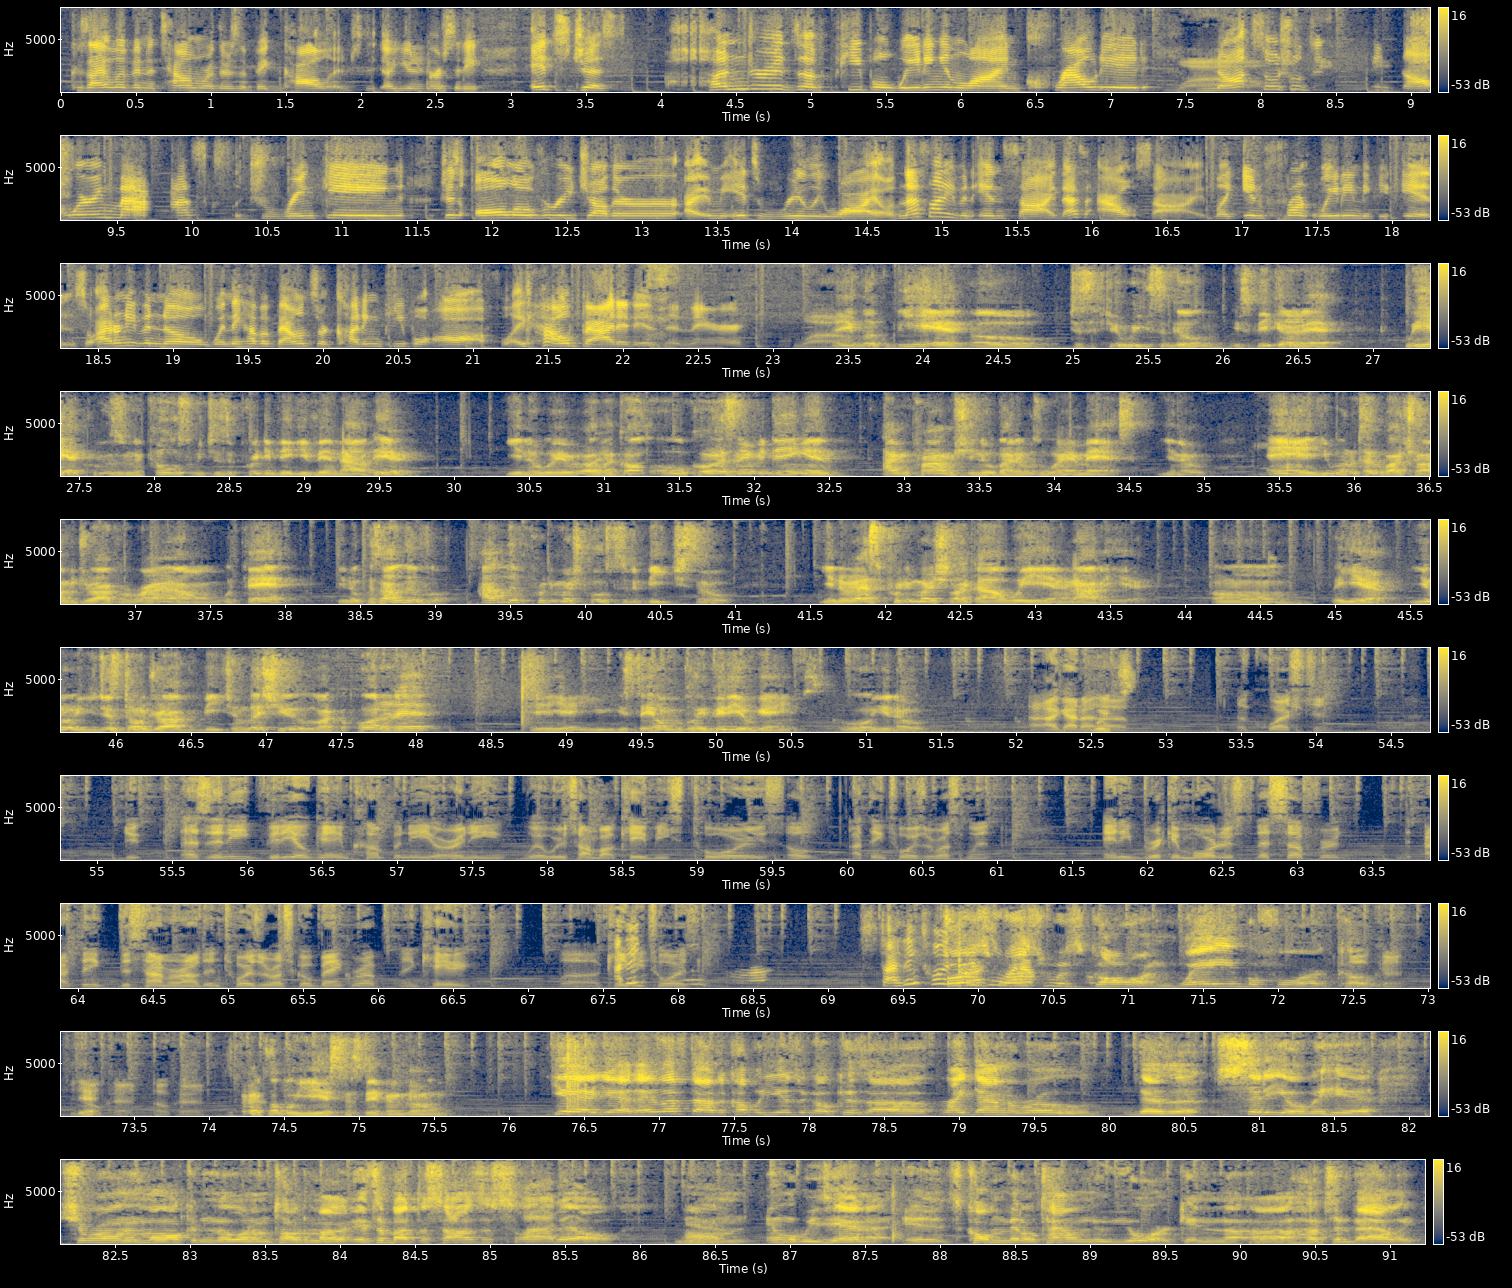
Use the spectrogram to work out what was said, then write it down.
because I live in a town where there's a big college, a university. It's just hundreds of people waiting in line, crowded, Wow. not social distancing, not wearing masks, drinking, just all over each other. I mean, it's really wild. And that's not even inside, that's outside, like in front waiting to get in. So I don't even know when they have a bouncer cutting people off, like how bad it is in there. Wow. Hey, look, we had uh just a few weeks ago. Speaking of that, we had cruising the coast, which is a pretty big event out here. You know, where uh, like all the old cars and everything, and I can promise you, nobody was wearing masks. You know, and you want to talk about trying to drive around with that? You know, because I live I live pretty much close to the beach, so you know that's pretty much like our way in and out of here. Um, but yeah, you know, you just don't drive the beach unless you're like a part of that. Yeah, yeah, you, you stay home and play video games, or you know, I got a Which- uh, a question. Do, has any video game company or any where we were talking about KB's Toys? Oh, I think Toys R Us went. Any brick and mortars that suffered? I think this time around didn't Toys R Us go bankrupt and K uh, KB think Toys? I think Toys R Toys R Us was gone way before COVID. Okay, Yeah. okay, okay. it's been a couple of years since they've been gone. Yeah, yeah, they left out a couple years ago because uh, right down the road there's a city over here. Sharon and Mark know what I'm talking about. It's about the size of Slidell Yeah. um, in Louisiana. It's called Middletown, New York, in uh, Hudson Valley.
